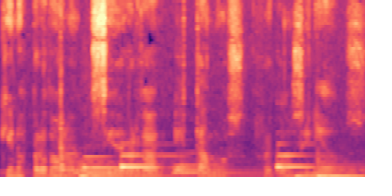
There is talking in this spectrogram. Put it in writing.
que nos perdona si de verdad estamos reconciliados.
